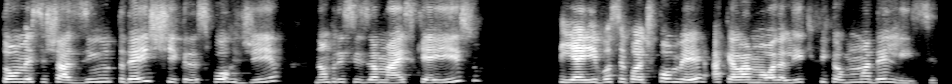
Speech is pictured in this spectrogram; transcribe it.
toma esse chazinho, três xícaras por dia, não precisa mais que isso. E aí você pode comer aquela amora ali que fica uma delícia.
